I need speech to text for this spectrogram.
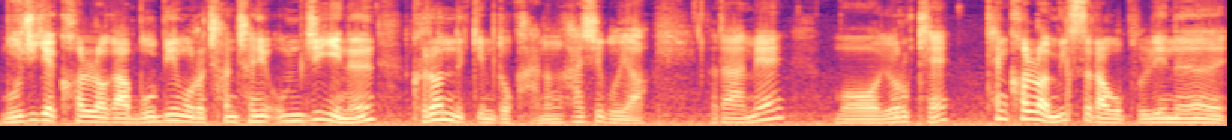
무지개 컬러가 무빙으로 천천히 움직이는 그런 느낌도 가능하시고요. 그 다음에 뭐 요렇게 텐 컬러 믹스라고 불리는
